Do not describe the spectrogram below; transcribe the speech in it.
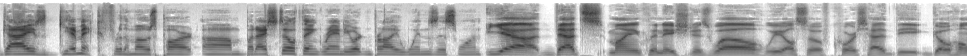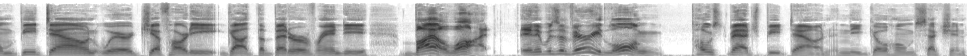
guy's gimmick for the most part. Um, but I still think Randy Orton probably wins this one. Yeah, that's my inclination as well. We also, of course, had the go home beatdown where Jeff Hardy got the better of Randy by a lot. And it was a very long post match beatdown in the go home section.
